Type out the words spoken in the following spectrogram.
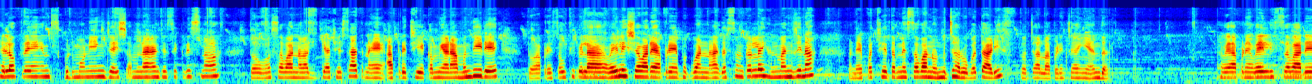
હેલો ફ્રેન્ડ્સ ગુડ મોર્નિંગ જય સ્વામિનારાયણ જય શ્રી કૃષ્ણ તો સવારના વાગ્યા છે સાત ને આપણે છીએ કમિયાણા મંદિરે. તો આપણે સૌથી પહેલાં વહેલી સવારે આપણે ભગવાનના દર્શન કરી લઈ હનુમાનજીના અને પછી તમને સવારનો નજારો બતાડીશ. તો ચાલો આપણે જઈએ અંદર. હવે આપણે વહેલી સવારે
